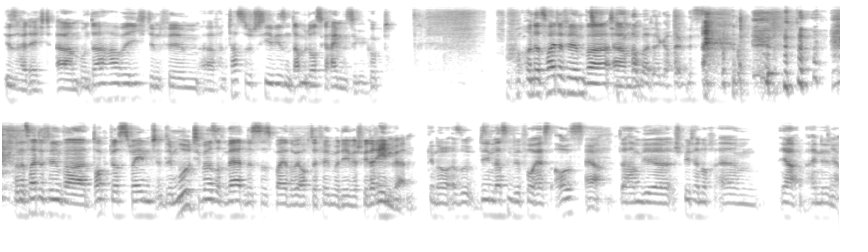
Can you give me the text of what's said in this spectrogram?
Ist halt echt. Ähm, und da habe ich den Film äh, Fantastisches Tierwesen Dumbledores Geheimnisse geguckt. Und der zweite Film war. Ähm, Kammer der Geheimnisse. und der zweite Film war Doctor Strange and the Multiverse of Madness. Das ist, by the way, auch der Film, über den wir später reden werden. genau, also den lassen wir vorerst aus. Ja. Da haben wir später noch ähm, ja, eine Ja.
